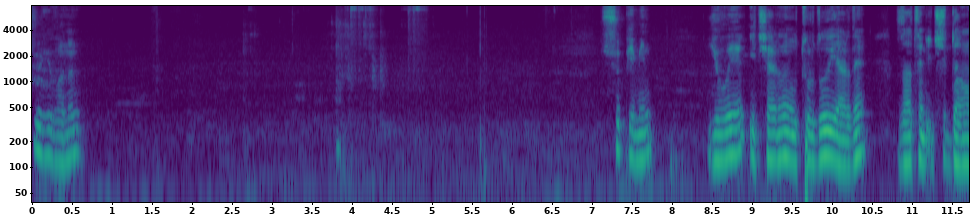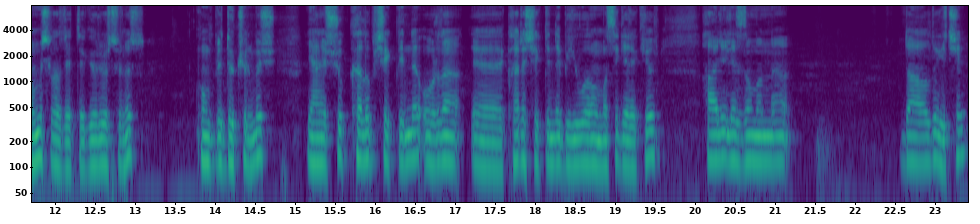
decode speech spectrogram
Şu yuvanın şu pimin yuvaya içeriden oturduğu yerde zaten içi dağılmış vaziyette görüyorsunuz. Komple dökülmüş. Yani şu kalıp şeklinde orada e, kare şeklinde bir yuva olması gerekiyor. Haliyle zamanla dağıldığı için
